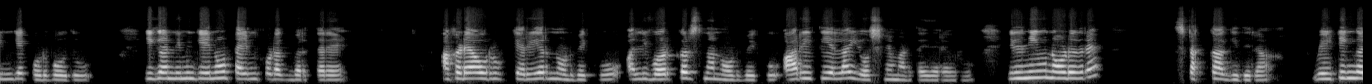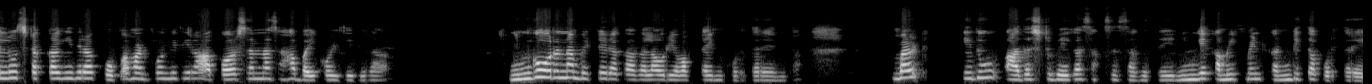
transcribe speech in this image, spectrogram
ನಿಮ್ಗೆ ಕೊಡ್ಬೋದು. ಈಗ ನಿಮ್ಗೆ ಏನೋ ಟೈಮ್ ಕೊಡಕ್ ಬರ್ತಾರೆ. ಆ ಕಡೆ ಅವರು ಕೆರಿಯರ್ ನೋಡ್ಬೇಕು, ಅಲ್ಲಿ ವರ್ಕರ್ಸ್ನ ನೋಡ್ಬೇಕು, ಆ ರೀತಿ ಎಲ್ಲ ಯೋಚನೆ ಮಾಡ್ತಾ ಇದಾರೆ ಅವರು. ಇಲ್ಲಿ ನೀವು ನೋಡಿದ್ರೆ ಸ್ಟಕ್ ಆಗಿದ್ದೀರಾ. ವೇಟಿಂಗ್ ಅಲ್ಲೂ ಸ್ಟಕ್ ಆಗಿದ್ದೀರಾ, ಕೋಪ ಮಾಡ್ಕೊಂಡಿದ್ದೀರಾ, ಆ ಪರ್ಸನ್ನ ಸಹ ಬೈಕೊಳ್ತಿದ್ದೀರಾ. ನಿಮ್ಗೂ ಅವ್ರನ್ನ ಬಿಟ್ಟಿರಕ್ಕಾಗಲ್ಲ, ಅವ್ರು ಯಾವಾಗ ಟೈಮ್ ಕೊಡ್ತಾರೆ ಅಂತ. ಬಟ್ ಇದು ಆದಷ್ಟು ಬೇಗ ಸಕ್ಸಸ್ ಆಗುತ್ತೆ. ನಿಮ್ಗೆ ಕಮಿಟ್ಮೆಂಟ್ ಖಂಡಿತ ಕೊಡ್ತಾರೆ.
